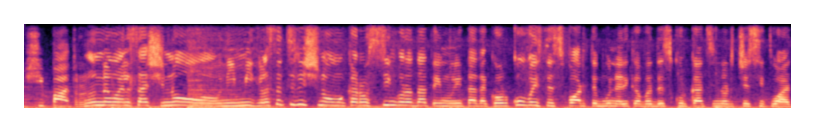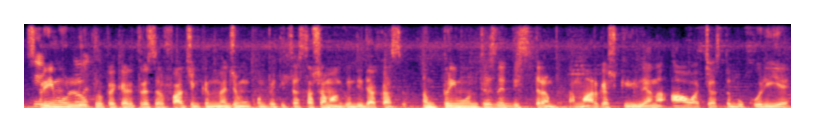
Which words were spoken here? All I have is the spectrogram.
și 4. Nu ne mai lăsați și nouă nimic. Lăsați-ne și nouă măcar o singură dată imunitatea, că oricum vă sunteți foarte buni, adică vă descurcați în orice situație. Primul lucru pe care trebuie să-l facem când mergem în competiție, asta așa m-am gândit de acasă. În primul rând trebuie să ne distrăm. Dar Marca și Iuliana au această bucurie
